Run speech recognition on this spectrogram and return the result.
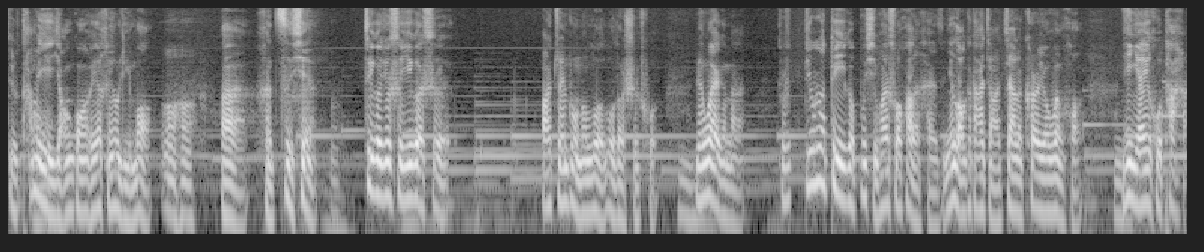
就是他们也阳光，也很有礼貌，嗯哼，啊，很自信，这个就是一个是把尊重能落落到实处，另外一个呢，就是比如说对一个不喜欢说话的孩子，你老跟他讲见了客人要问好，一年以后他还。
